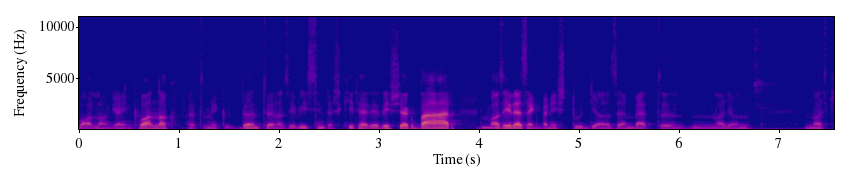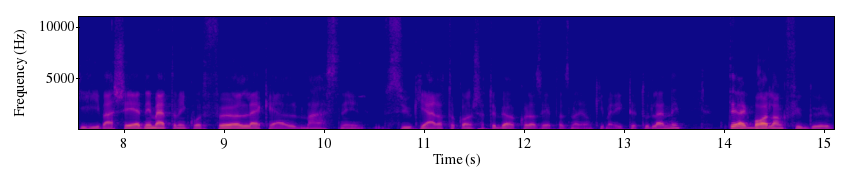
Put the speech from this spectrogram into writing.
barlangjaink vannak, tehát amik döntően azért vízszintes kiterjedések, bár azért ezekben is tudja az embert nagyon nagy kihívás érni, mert amikor föl le kell mászni szűk járatokon, stb., akkor azért az nagyon kimerítő tud lenni tényleg barlangfüggő.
